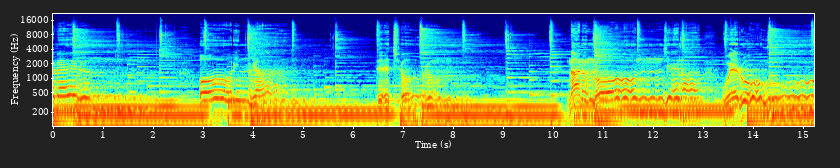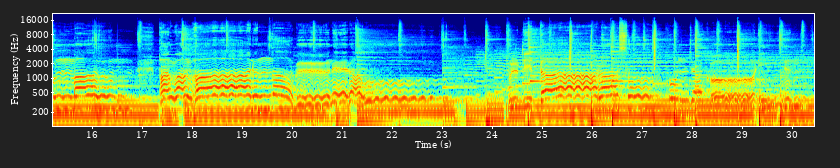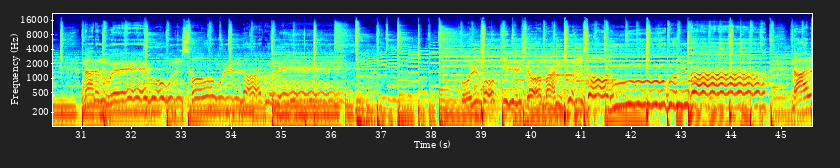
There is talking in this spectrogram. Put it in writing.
헤매는 어린 양 때처럼. 나는 언제나 외로운 마음 방황하는 나그네라오 나는 외로운 서울 나그네. 골목길 저만큼 서 누군가 날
